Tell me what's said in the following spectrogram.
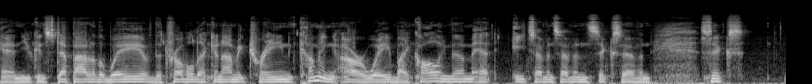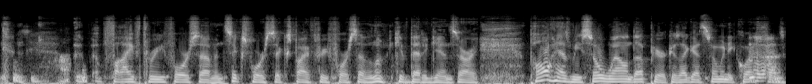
and you can step out of the way of the troubled economic train coming our way by calling them at 877 676 5347 646 5347 let me give that again sorry. Paul has me so wound up here because i got so many questions.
